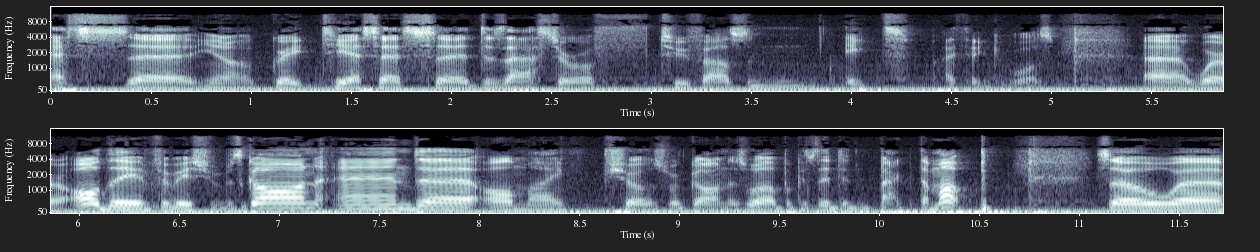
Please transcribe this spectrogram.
S, uh, you know, great TSS disaster of 2008, I think it was. Uh, where all the information was gone and uh, all my shows were gone as well because they didn't back them up. So uh,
